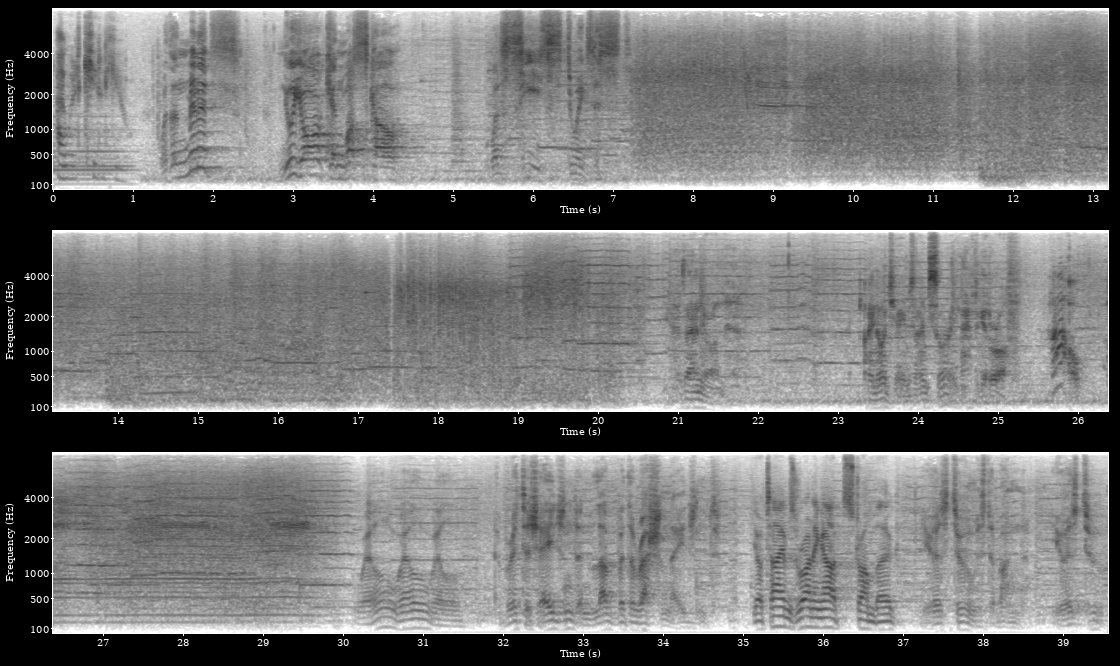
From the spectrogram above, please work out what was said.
I will kill you. Within minutes, New York and Moscow will cease to exist. He has Anya on there. I know, James. I'm sorry. I have to get her off. British agent in love with the Russian agent. Your time's running out, Stromberg. Yours too, Mr. Bond. Yours too.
